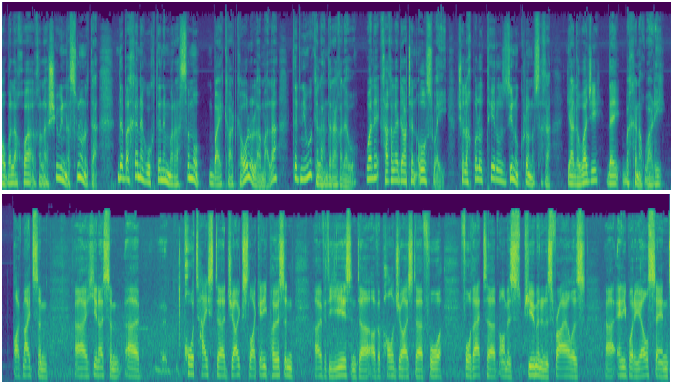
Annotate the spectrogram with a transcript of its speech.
او بل خو غلا شوی نسلونو ته د بخنه غوښتنې مراسمو بایکاټ کولو لامل تر نیوکې لاندې راغلی وو ولی خغله ډاټن اوس وایي چې له خپل تیرو زینو کړنو څخه یا لوجه د بخنه غواړي I've made some uh, you know some uh, poor taste uh, jokes like any person over the years, and uh, I've apologised uh, for for that. Uh, I'm as human and as frail as uh, anybody else, and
